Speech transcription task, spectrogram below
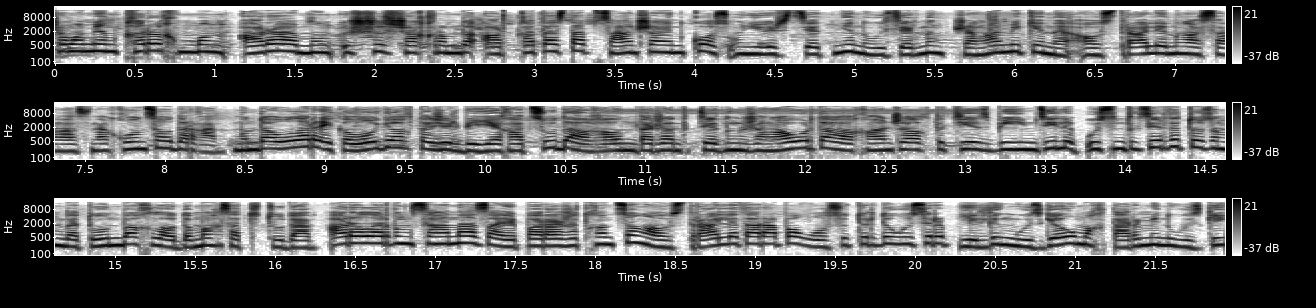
Шамамен 40 мың ара 1300 шақырымды артқа тастап Саншайн Кос университетінен өздерінің жаңа мекені Аустралияның астанасына қоныс аударған. Мұнда олар экологиялық тәжірибеге қатысуда, ғалымдар жәндіктердің жаңа ортаға қаншалықты тез бейімделіп, өсімдіктерді тозаңдатуын бақылауды мақсат тұтуда. Аралардың саны азайып бара жатқан соң Аустралия тарапы осы түрді өсіріп, елдің өзге аумақтары мен өзге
